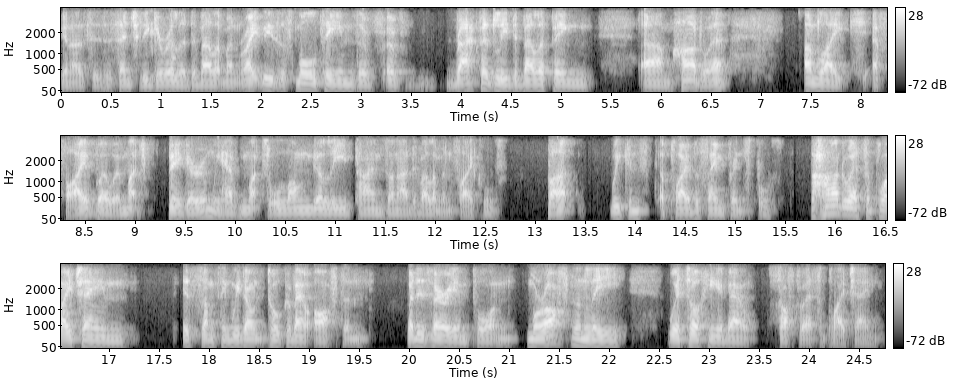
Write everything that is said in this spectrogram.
you know, this is essentially guerrilla development, right? These are small teams of, of rapidly developing um, hardware, unlike F5, where we're much bigger and we have much longer lead times on our development cycles. But we can apply the same principles. The hardware supply chain is something we don't talk about often, but is very important. More oftenly, we're talking about software supply chain.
